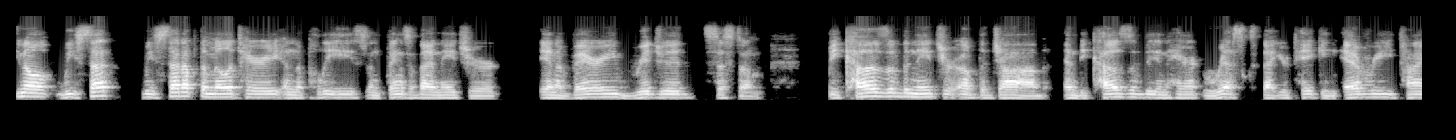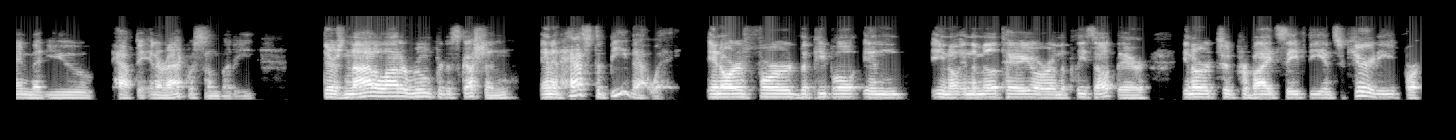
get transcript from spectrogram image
you know, we set we set up the military and the police and things of that nature in a very rigid system because of the nature of the job and because of the inherent risks that you're taking every time that you have to interact with somebody there's not a lot of room for discussion and it has to be that way in order for the people in you know in the military or in the police out there in order to provide safety and security for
